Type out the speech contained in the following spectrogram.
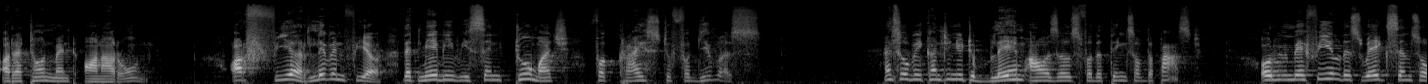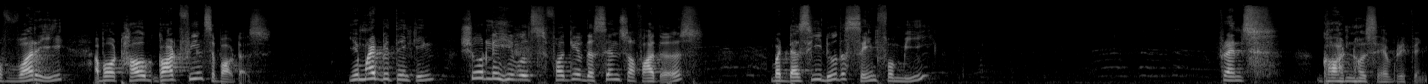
or atonement on our own or fear, live in fear that maybe we sin too much for Christ to forgive us. And so we continue to blame ourselves for the things of the past. Or we may feel this vague sense of worry about how God feels about us. You might be thinking, surely He will forgive the sins of others, but does He do the same for me? Friends, God knows everything.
